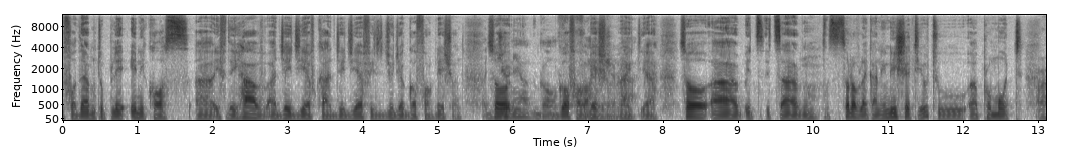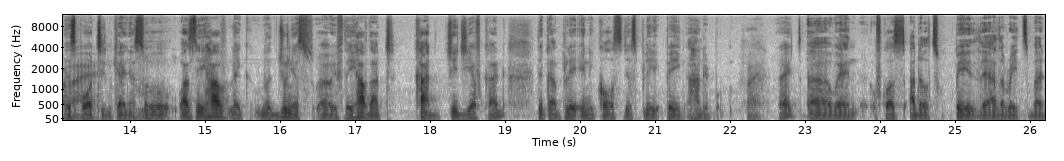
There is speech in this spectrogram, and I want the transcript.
for them to play any course uh, if they have a JGF card. JGF is Junior Golf Foundation. A so Junior Golf Golf Foundation, Foundation, right? Yeah. So uh, it's it's um, it's sort of like an initiative to uh, promote the sport in Kenya. So once they have like the juniors, uh, if they have that card, JGF card, they can play any course just play paying a hundred bob. Right. Right. Uh, when of course adults pay the other rates, but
